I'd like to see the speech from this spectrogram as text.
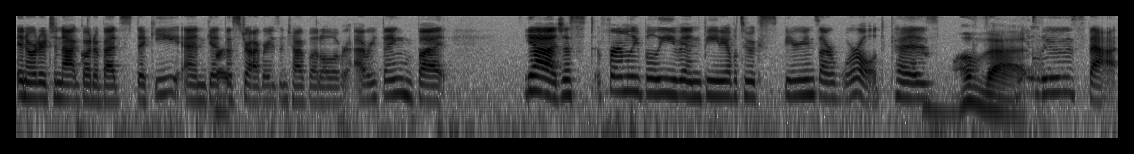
in order to not go to bed sticky and get right. the strawberries and chocolate all over everything. But yeah, just firmly believe in being able to experience our world because love that we lose that.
